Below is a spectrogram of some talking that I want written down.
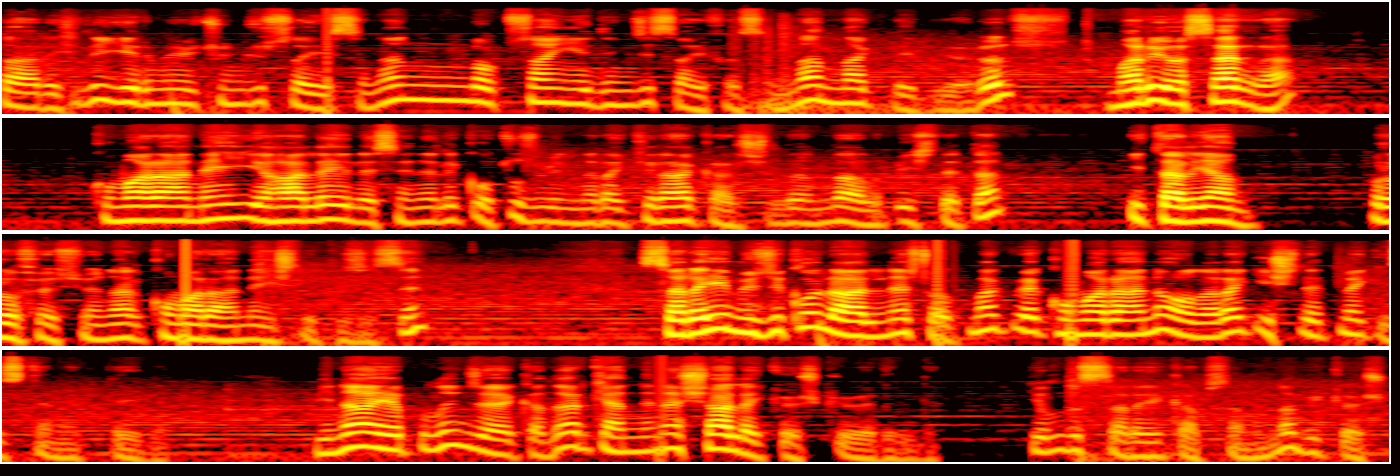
tarihli 23. sayısının 97. sayfasından naklediyoruz. Mario Serra, kumarhaneyi ihaleyle senelik 30 bin lira kira karşılığında alıp işleten İtalyan profesyonel kumarhane işleticisi. Sarayı müzikol haline sokmak ve kumarhane olarak işletmek istemekteydi. Bina yapılıncaya kadar kendine Şale Köşkü verildi. Yıldız Sarayı kapsamında bir köşk.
